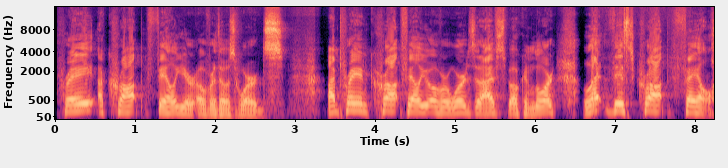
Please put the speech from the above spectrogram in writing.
Pray a crop failure over those words. I'm praying crop failure over words that I've spoken. Lord, let this crop fail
